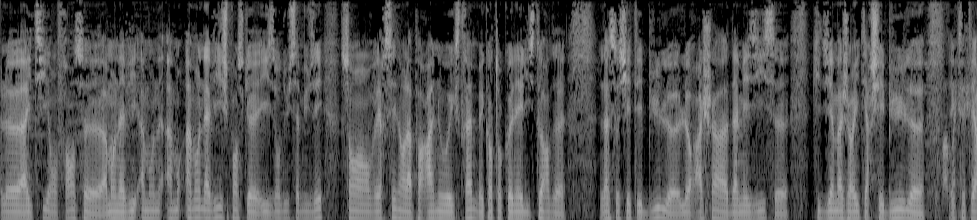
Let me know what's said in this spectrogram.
le IT en France, à mon avis, à mon, à mon, avis, je pense qu'ils ont dû s'amuser sans verser dans la parano extrême. Mais quand on connaît l'histoire de la société Bulle, le rachat d'Amesis qui devient majoritaire chez Bulle, etc.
